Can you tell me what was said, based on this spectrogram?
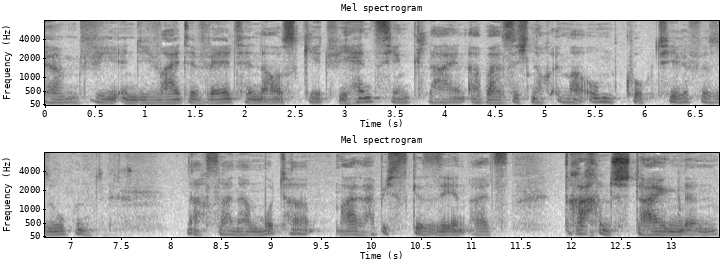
irgendwie in die weite Welt hinausgeht, wie Hänschen klein, aber sich noch immer umguckt, Hilfe suchend nach seiner Mutter. Mal habe ich es gesehen als drachensteigenden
